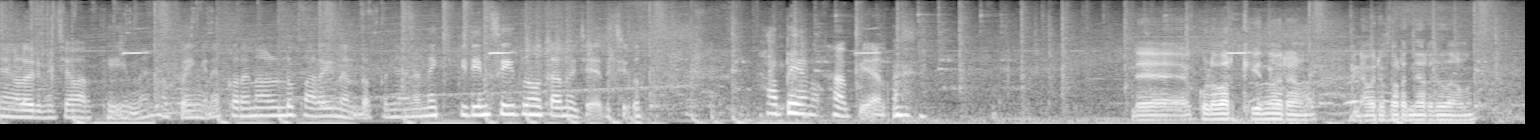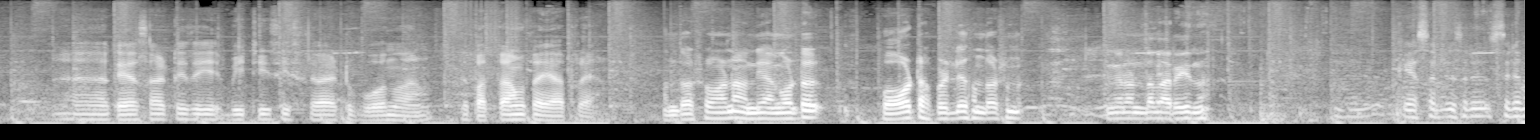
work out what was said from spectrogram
ഞങ്ങൾ ഒരുമിച്ച് വർക്ക് ചെയ്യുന്നത് അപ്പോൾ ഇങ്ങനെ കുറേ നാളുകൊണ്ട് പറയുന്നുണ്ട്. അപ്പോൾ ഞാനൊന്ന് എക്സ്പീരിയൻസ് ചെയ്ത് നോക്കാമെന്ന് വിചാരിച്ചു. ഹാപ്പിയാണോ ഹാപ്പിയാണ് എന്റെ കൂടെ വർക്ക് ചെയ്യുന്നവരാണ്. പിന്നെ അവർ പറഞ്ഞറിഞ്ഞതാണ്. K S R T C B T C സ്ഥിരമായിട്ട് പോകുന്നതാണ്. ഇത് പത്താമത്തെ യാത്രയാണ്. സന്തോഷമാണ്. അന്ന് അങ്ങോട്ട് പോകട്ടെ. അപ്പോഴല്ലേ സന്തോഷം ഇങ്ങനെ ഉണ്ടെന്ന് അറിയുന്നു കെ എസ് ആർ ടി സിയിൽ സ്ഥിരം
